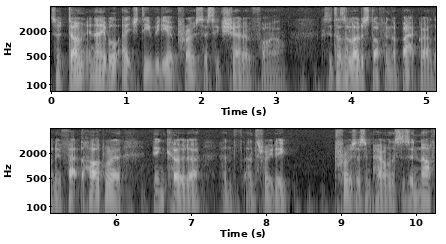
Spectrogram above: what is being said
so don't enable HD video processing shadow file because it does a load of stuff in the background and in fact the hardware encoder and, and 3D processing power on this is enough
